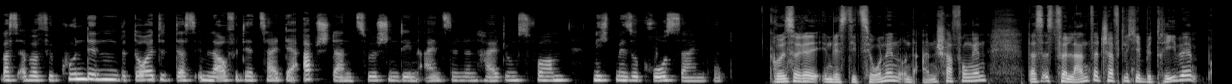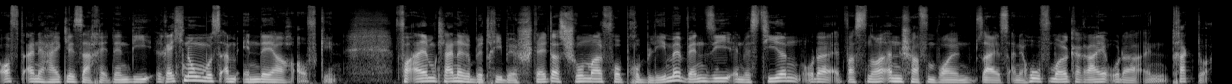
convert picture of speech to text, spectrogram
was aber für Kundinnen bedeutet, dass im Laufe der Zeit der Abstand zwischen den einzelnen Haltungsformen nicht mehr so groß sein wird. Größere Investitionen und Anschaffungen, das ist für landwirtschaftliche Betriebe oft eine heikle Sache, denn die Rechnung muss am Ende ja auch aufgehen. Vor allem kleinere Betriebe stellt das schon mal vor Probleme, wenn sie investieren oder etwas neu anschaffen wollen, sei es eine Hofmolkerei oder ein Traktor.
